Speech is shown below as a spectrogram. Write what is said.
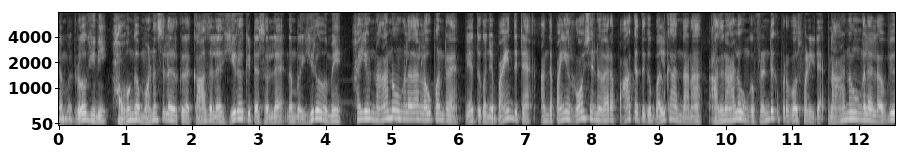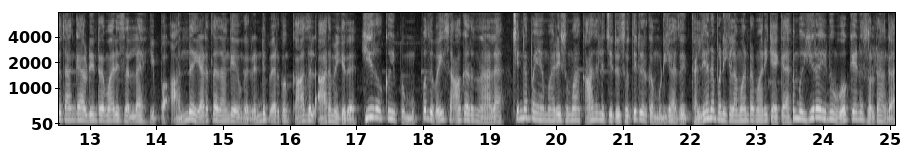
நம்ம ரோஹிணி அவங்க மனசுல இருக்கிற காதலை ஹீரோ கிட்ட சொல்ல நம்ம ஹீரோவுமே ஐயோ நானும் உங்களை தான் லவ் பண்றேன். நேத்து கொஞ்சம் பயந்துட்டேன். அந்த பையன் ரோஷன் வேற பார்க்கறதுக்கு பல்கா இருந்தானா? அதனால உங்க ஃப்ரெண்டுக்கு ப்ரப்போஸ் பண்ணிட்டேன். நானும் உங்களை லவ் யூ தாங்க அப்படின்ற மாதிரி சொல்ல இப்போ அந்த இடத்துல தாங்க இவங்க ரெண்டு பேருக்கும் காதல் ஆரம்பிக்குது. ஹீரோக்கும் இப்போ முப்பது வயசு ஆகிறதுனால சின்ன பையன் மாதிரி சும்மா காதலிச்சிட்டு சுத்திட்டு இருக்க முடியாது. கல்யாணம் பண்ணிக்கலாமான்ற மாதிரி கேட்க நம்ம ஹீரோயினும் ஓகேன்னு சொல்றாங்க.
